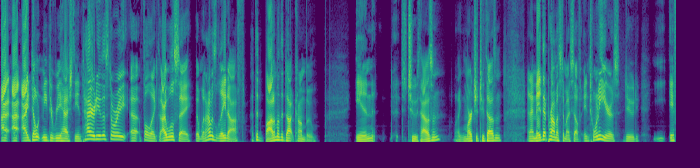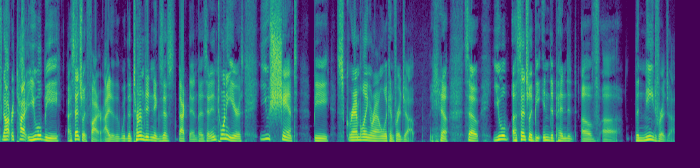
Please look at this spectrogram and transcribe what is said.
I, I, I don't need to rehash the entirety of the story uh, full length. I will say that when I was laid off at the bottom of the dot com boom in 2000, like March of 2000, and I made that promise to myself in 20 years, dude, if not retire, you will be essentially fire. I, the term didn't exist back then, but I said in 20 years, you shan't be scrambling around looking for a job. You know, so you will essentially be independent of uh, the need for a job.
